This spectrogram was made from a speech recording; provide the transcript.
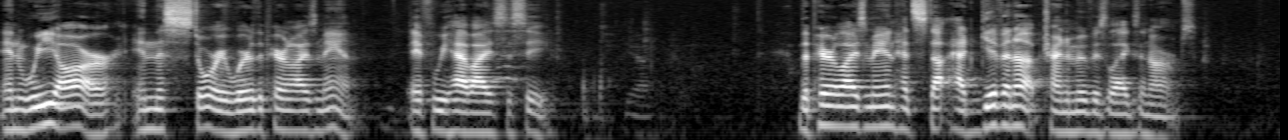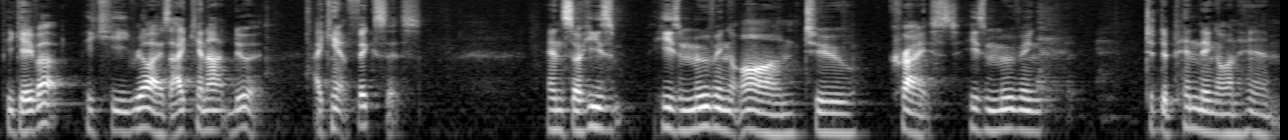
And we are in this story. We're the paralyzed man, if we have eyes to see. The paralyzed man had st- had given up trying to move his legs and arms. He gave up. He, he realized I cannot do it. I can't fix this. And so he's, he's moving on to Christ. He's moving to depending on Him.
